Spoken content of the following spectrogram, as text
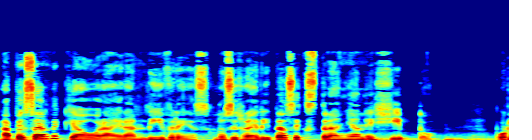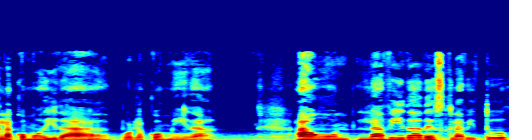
A pesar de que ahora eran libres, los israelitas extrañan Egipto por la comodidad, por la comida. Aún la vida de esclavitud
